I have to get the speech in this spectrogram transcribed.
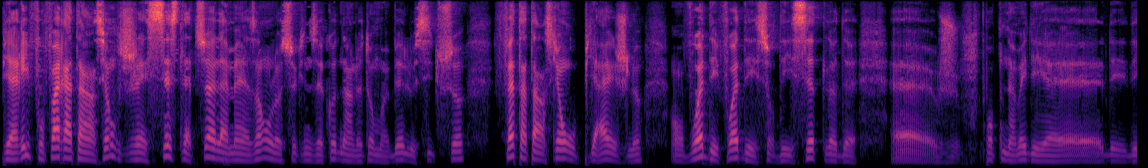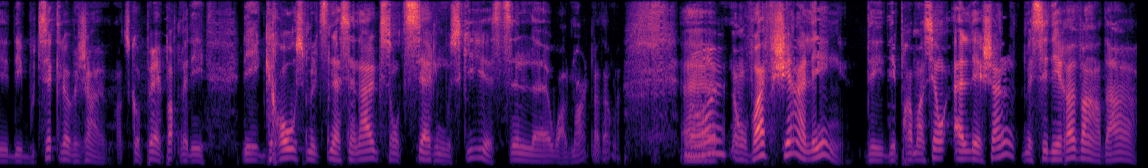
Pierre, il faut faire attention, j'insiste là-dessus à la maison, là, ceux qui nous écoutent dans l'automobile aussi, tout ça. Faites attention aux pièges. Là. On voit des fois des, sur des sites là, de. euh, je ne vais pas nommer des, euh, des, des- des boutiques, là, mais genre, en tout cas, peu importe, mais des, grosses multinationales qui sont ici à Rimouski, euh, style euh, Walmart, maintenant. Ouais. On va afficher en ligne des, des promotions alléchantes, mais c'est des revendeurs.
